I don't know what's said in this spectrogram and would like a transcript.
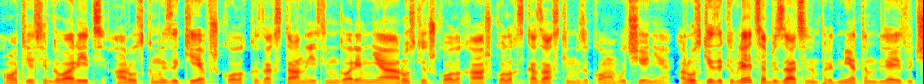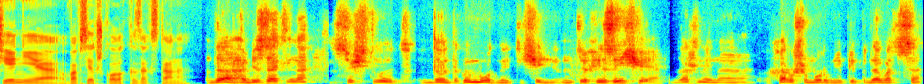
А вот если говорить о русском языке в школах Казахстана, если мы говорим не о русских школах, а о школах с казахским языком обучения, русский язык является обязательным предметом для изучения во всех школах Казахстана? Да, обязательно. Существует довольно такое модное течение трехязычия. Должны на хорошем уровне преподаваться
